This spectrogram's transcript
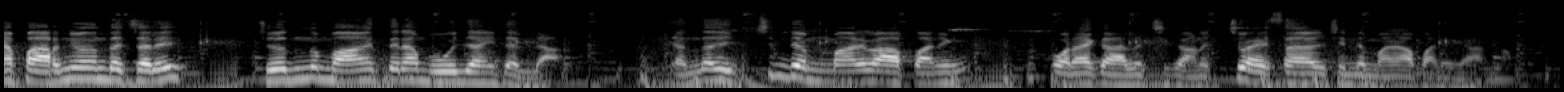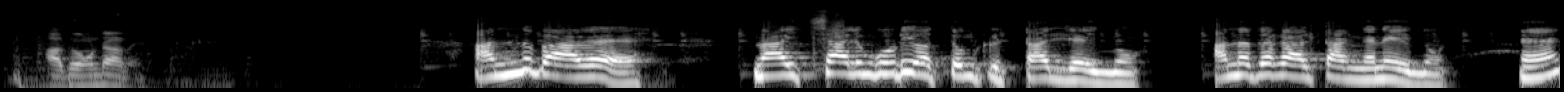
ഞാൻ പറഞ്ഞു എന്താ വെച്ചാൽ ഇച്ചൊന്നും വാങ്ങിത്തരാൻ പോയി എന്നിട്ടല്ല എന്താ ഇച്ചിന്റെ അമ്മാനും വാപ്പാനും കുറെ കാലം വെച്ച് കാണും. ഇച്ചു വയസ്സായ വാപ്പാനും കാണണം. അതുകൊണ്ടാണ്. അന്ന് ബാവേ നയിച്ചാലും കൂടി ഒത്തും കിട്ടാനില്ലായിരുന്നു. അന്നത്തെ കാലത്ത് അങ്ങനെയായിരുന്നു. ഏ?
